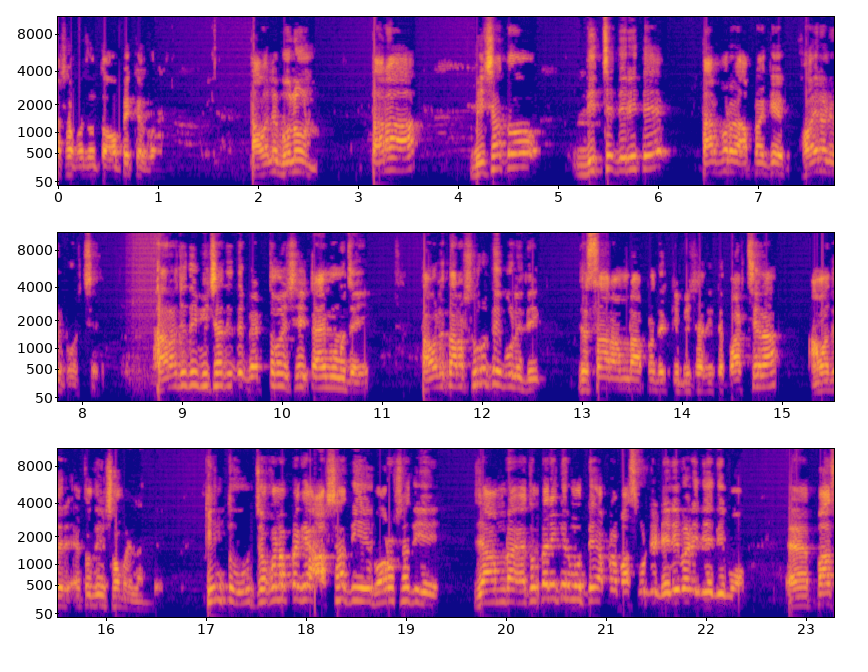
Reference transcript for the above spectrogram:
আসা পর্যন্ত অপেক্ষা করেন। তাহলে বলুন, তারা ভিসা তো দিচ্ছে দেরিতে, তারপরে আপনাকে হয়রানি করছে। তারা যদি ভিসা দিতে ব্যর্থ হয় সেই টাইম অনুযায়ী, তাহলে তারা শুরুতেই বলে দিক যে, স্যার, আমরা আপনাদেরকে ভিসা দিতে পারছি না, আমাদের এতদিন সময় লাগবে। কিন্তু যখন আপনাকে আশা দিয়ে, ভরসা দিয়ে যে, আমরা এত তারিখের মধ্যে আপনার পাসপোর্টে ডেলিভারি দিয়ে দিব পাস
